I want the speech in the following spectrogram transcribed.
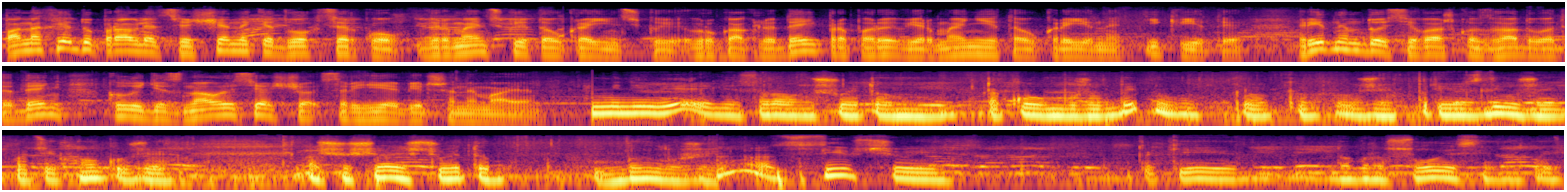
Панахиду правлять священики двох церков вірменської та української. В руках людей прапори Вірменії та України і квіти. Рідним досі важко згадувати день, коли дізналися, що Сергія більше немає. Мы не верили сразу, что это такого может быть. Ну, как, как уже привезли, уже потихоньку уже ощущаешь, что это был уже. Ну, Отзывчивый, такие добросовестный такой.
